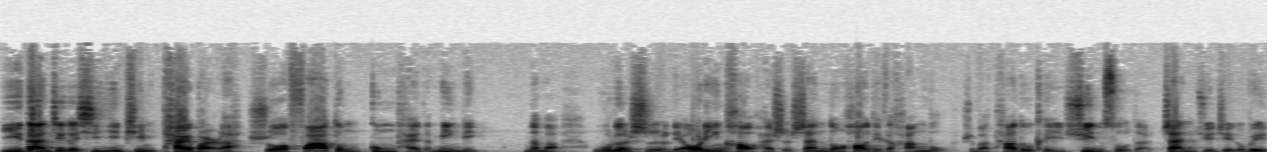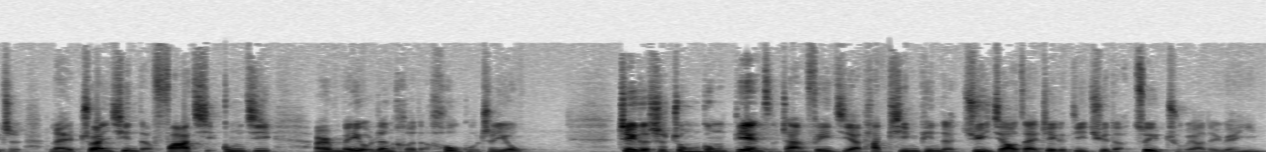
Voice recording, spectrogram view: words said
一旦这个习近平拍板了，说发动攻台的命令，那么无论是辽宁号还是山东号这个航母，是吧？它都可以迅速的占据这个位置，来专心的发起攻击，而没有任何的后顾之忧。这个是中共电子战飞机啊，它频频的聚焦在这个地区的最主要的原因。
